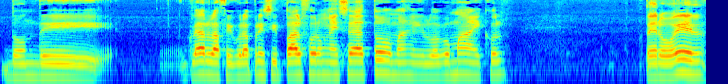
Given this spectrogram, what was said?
donde, claro, la figura principal fueron Isaiah Thomas y luego Michael, pero él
